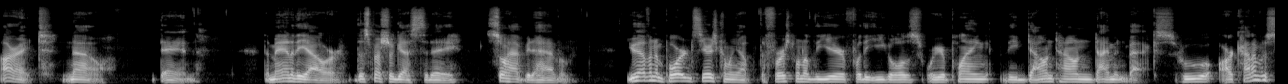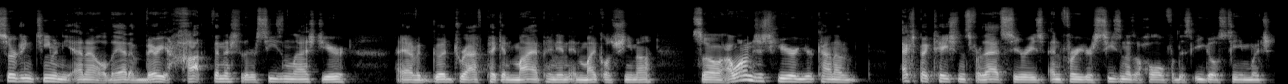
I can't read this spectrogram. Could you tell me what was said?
All right, now Dan, the man of the hour, the special guest today. So happy to have him. You have an important series coming up, the first one of the year for the Eagles, where you're playing the downtown Diamondbacks, who are kind of a surging team in the NL. They had a very hot finish to their season last year. They have a good draft pick, in my opinion, in Michael Shima. So I want to just hear your kind of expectations for that series and for your season as a whole for this Eagles team, which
